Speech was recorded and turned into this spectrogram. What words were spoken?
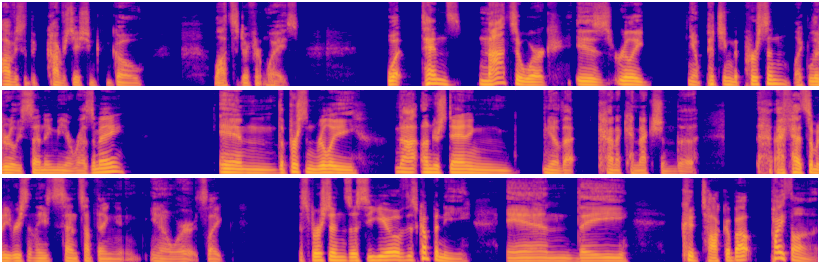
obviously the conversation can go lots of different ways. What tends not to work is really, you know, pitching the person, like literally sending me a resume and the person really not understanding, you know, that kind of connection. The I've had somebody recently send something, you know, where it's like, this person's a CEO of this company and they could talk about Python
